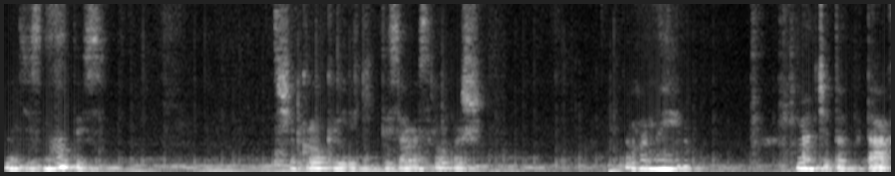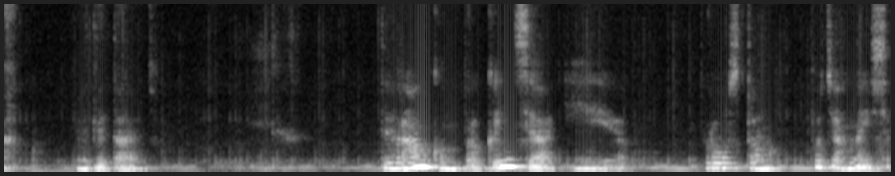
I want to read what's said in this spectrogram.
дізнатись, що кроки, які ти зараз робиш, вони наче-то птах відлітають. Ти ранком прокинься і просто потягнися.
